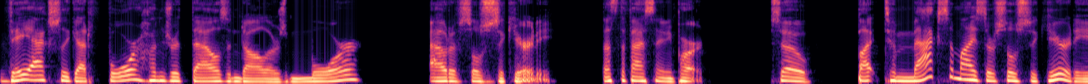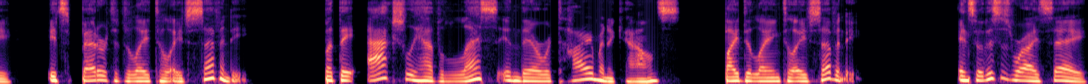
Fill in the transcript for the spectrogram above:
they actually got $400,000 more out of Social Security. That's the fascinating part. So, but to maximize their Social Security, it's better to delay till age 70. But they actually have less in their retirement accounts by delaying till age 70. And so this is where I say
